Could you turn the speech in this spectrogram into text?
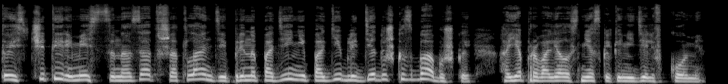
то есть четыре месяца назад в Шотландии при нападении погибли дедушка с бабушкой, а я провалялась несколько недель в коме.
